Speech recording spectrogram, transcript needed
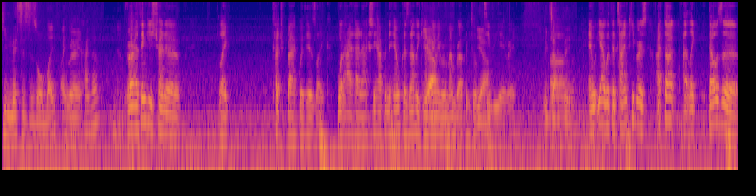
he misses his old life, I think Right. kind of. Yeah. Or I think he's trying to, like, touch back with his like what had actually happened to him because now he can't Yeah. really remember up until Yeah. the TVA, right? Exactly. Um, and yeah, with the timekeepers, I thought like that was a,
